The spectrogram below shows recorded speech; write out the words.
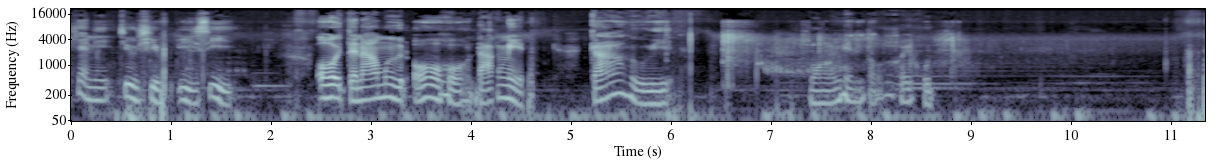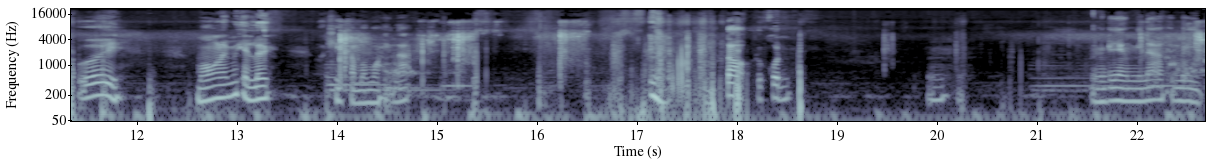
แค่นี้ชิวชิวอีซี่ โอ้ย แต่หน้ามืด โอ้โหดักเน็ตก้าหุย มองไม่เห็นต่องค่อยขุดเฮ้ย มองอะไรไม่เห็นเลย โอเคกลับมามองเห็นละต่อทุกคนมันก็ยังมีหน้าขึ้นมาอีก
